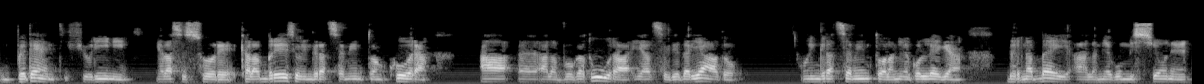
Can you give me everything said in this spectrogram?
competenti, Fiorini e all'assessore Calabrese, un ringraziamento ancora a, eh, all'avvocatura e al segretariato, un ringraziamento alla mia collega Bernabei, alla mia commissione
